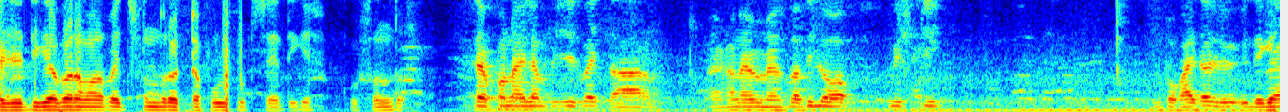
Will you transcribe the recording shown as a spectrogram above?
এদিকে আবার আমার ভাই সুন্দর একটা ফুল ফুটছে, এদিকে খুব সুন্দর। যখন আইলাম পিসির ভাই, তার এখানে মেজদা দিল মিষ্টি। তো খাইতে এদিকে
